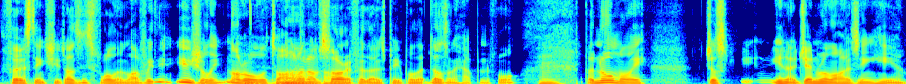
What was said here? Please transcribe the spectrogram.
first thing she does is fall in love with you. Usually, not all the Mm, time, not and I'm time. sorry for those people that doesn't happen for. Mm. But normally, just you know, generalizing here.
